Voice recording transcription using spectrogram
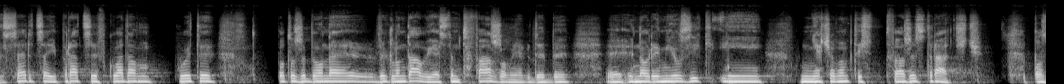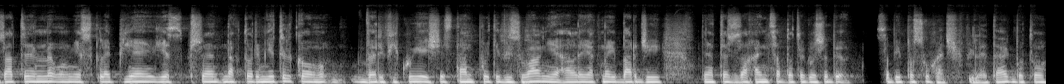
e, serca i pracy wkładam płyty po to, żeby one wyglądały. Ja jestem twarzą jak gdyby e, Nory Music i nie chciałbym tej twarzy stracić. Poza tym u mnie w sklepie jest sprzęt, na którym nie tylko weryfikuje się stan płyty wizualnie, ale jak najbardziej ja też zachęcam do tego, żeby sobie posłuchać chwilę, tak? Bo to,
